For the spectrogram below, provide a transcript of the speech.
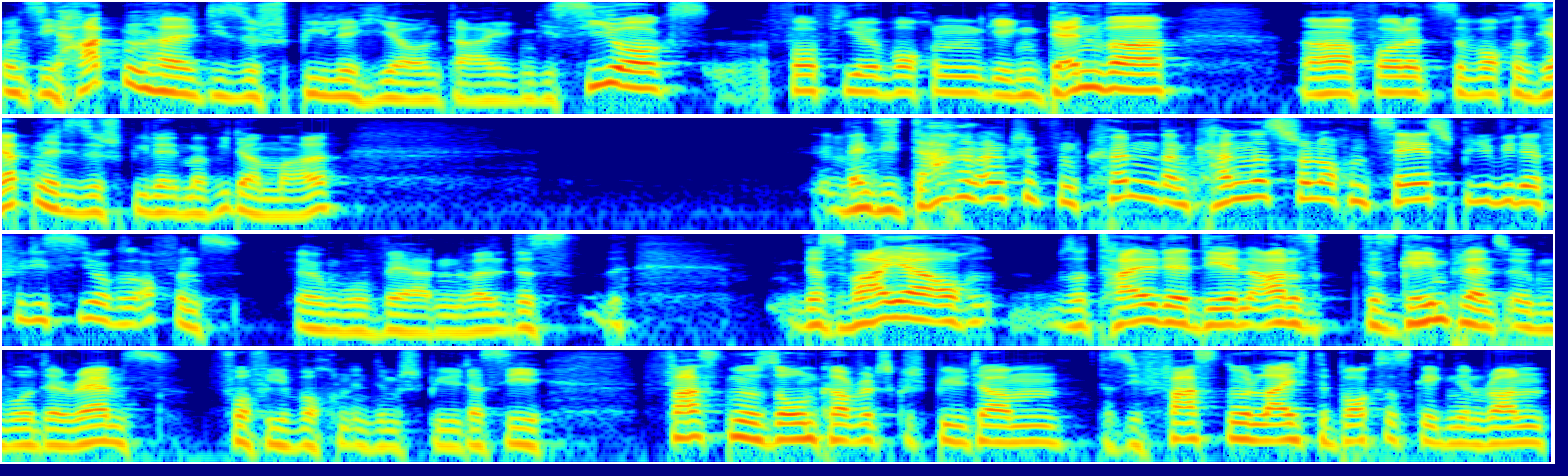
und sie hatten halt diese Spiele hier und da gegen die Seahawks vor vier Wochen, gegen Denver äh, vorletzte Woche, sie hatten ja diese Spiele immer wieder mal wenn sie daran anknüpfen können, dann kann das schon auch ein zähes Spiel wieder für die Seahawks Offense irgendwo werden, weil das, das war ja auch so Teil der DNA des, des Gameplans irgendwo der Rams vor vier Wochen in dem Spiel, dass sie fast nur Zone Coverage gespielt haben, dass sie fast nur leichte Boxes gegen den Run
